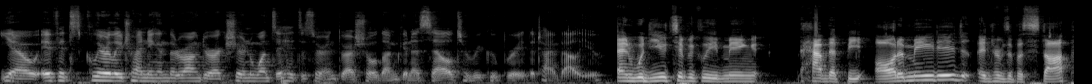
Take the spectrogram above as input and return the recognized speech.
you know if it's clearly trending in the wrong direction once it hits a certain threshold i'm going to sell to recuperate the time value. And would you typically ming have that be automated in terms of a stop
